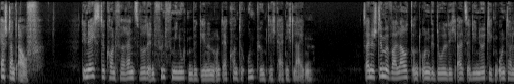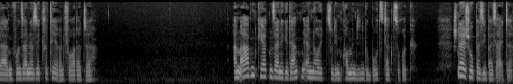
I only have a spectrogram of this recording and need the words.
Er stand auf, die nächste Konferenz würde in fünf Minuten beginnen, und er konnte Unpünktlichkeit nicht leiden. Seine Stimme war laut und ungeduldig, als er die nötigen Unterlagen von seiner Sekretärin forderte. Am Abend kehrten seine Gedanken erneut zu dem kommenden Geburtstag zurück. Schnell schob er sie beiseite.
